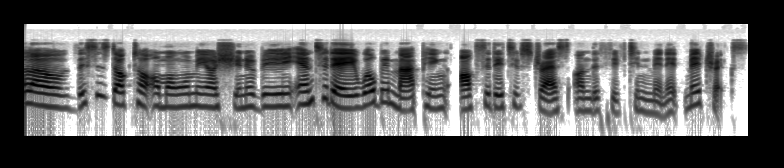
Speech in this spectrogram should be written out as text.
Hello, this is Dr. Omowumi Oshinubi, and today we'll be mapping oxidative stress on the 15 minute matrix.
